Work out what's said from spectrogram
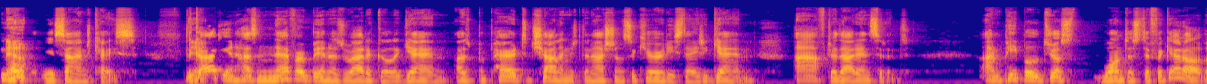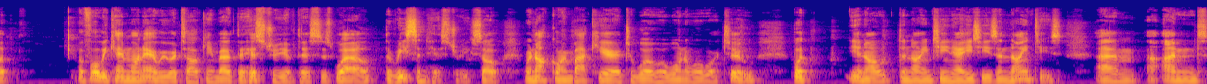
yeah. over the Assange case. The yeah. Guardian has never been as radical again as prepared to challenge the national security state again after that incident. And people just want us to forget all of it. Before we came on air, we were talking about the history of this as well, the recent history. So we're not going back here to World War One and World War Two, but you know the 1980s and 90s, um, and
